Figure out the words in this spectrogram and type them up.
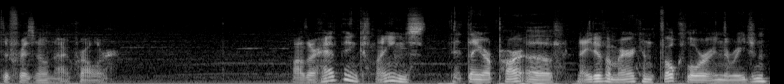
the Fresno Nightcrawler. While there have been claims that they are part of Native American folklore in the region,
